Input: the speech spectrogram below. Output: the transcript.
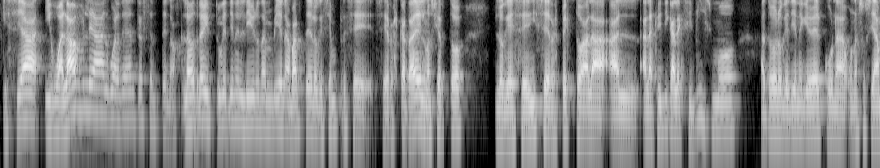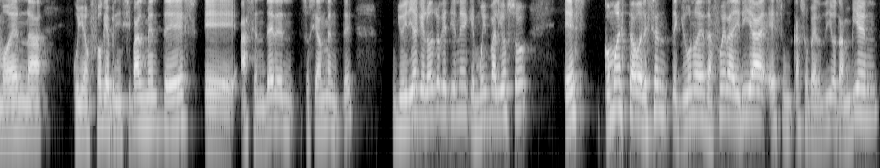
que sea igualable al Guardián entre el Centeno. La otra virtud que tiene el libro también, aparte de lo que siempre se, se rescata de él, ¿no es cierto?, lo que se dice respecto a la, crítica al exitismo, a todo lo que tiene que ver con una, sociedad moderna cuyo enfoque principalmente es eh, ascender socialmente, yo diría que el otro que tiene, que es muy valioso, es cómo este adolescente, que uno desde afuera diría es un caso perdido también,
